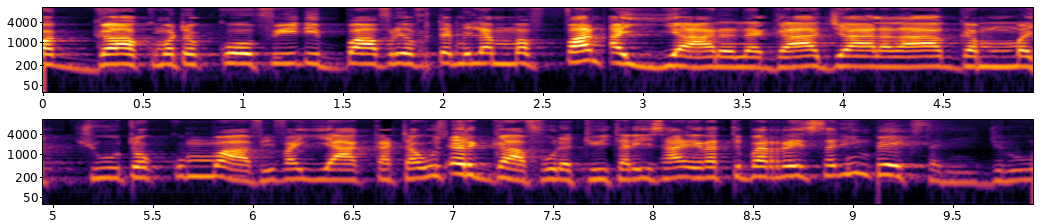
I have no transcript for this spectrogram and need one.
waggaa kuma tokkoo fi dhibba afurii afurtamii lammaffaan ayyaana nagaa jaalalaa gammachuu tokkummaa fi fayyaa akka ta'us ergaa fuula tiwiitarii isaanii irratti barreessaniin beeksanii jiru.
